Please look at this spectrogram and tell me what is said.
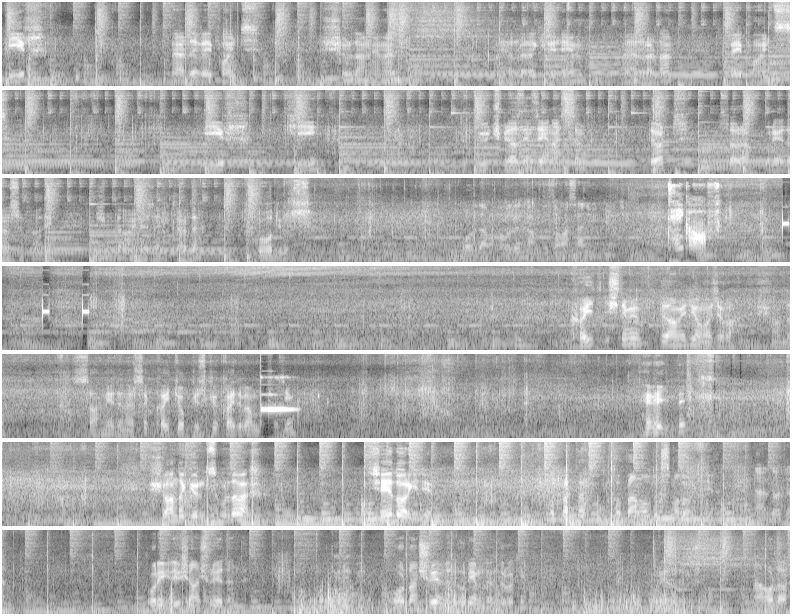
Bir Nerede waypoint? Şuradan hemen ayarlara girelim. Ayarlardan waypoints 1 2 3 biraz denize yanaşsın. 4 sonra buraya dönsün. Hadi. Şimdi aynı özelliklerde go diyoruz. Orada ama havada kaldığı zaman sen yöneteceksin. Take off. Kayıt işlemi devam ediyor mu acaba? Şu anda sahneye dönersek kayıt yok gözüküyor. Kaydı ben başlatayım. Nereye gitti? Şu anda görüntüsü burada var. Şeye doğru gidiyor. Toprakların, toprağın olduğu kısma doğru gidiyor. Nerede hocam? Oraya gidiyor. Şu an şuraya döndü. Göremiyorum. Oradan şuraya mı döndü? Oraya mı döndü? Dur bakayım. Oraya da dönmüş. Ha orada var.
